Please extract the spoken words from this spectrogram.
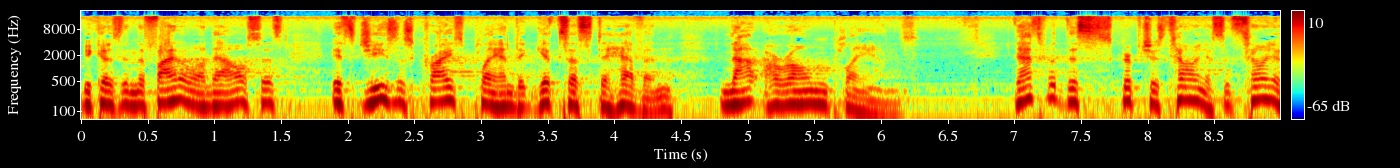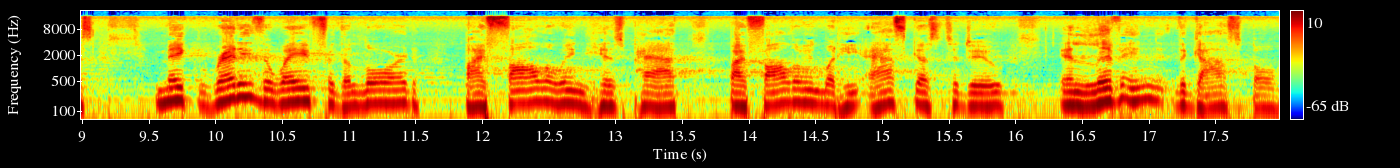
Because in the final analysis, it's Jesus Christ's plan that gets us to heaven, not our own plans. That's what this scripture is telling us. It's telling us make ready the way for the Lord by following his path, by following what he asked us to do, and living the gospel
